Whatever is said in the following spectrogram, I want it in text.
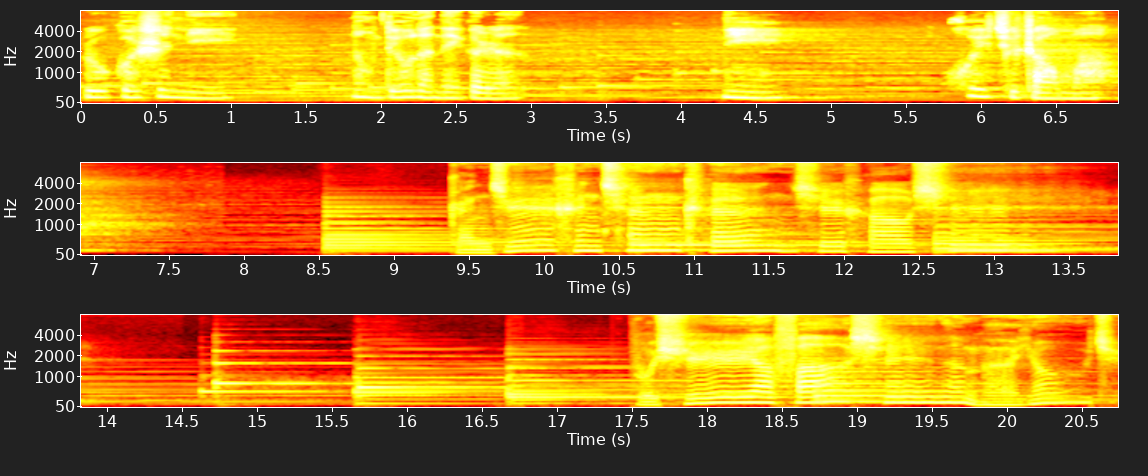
如果是你弄丢了那个人，你会去找吗？感觉很诚恳是好事，不需要发誓那么幼稚，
